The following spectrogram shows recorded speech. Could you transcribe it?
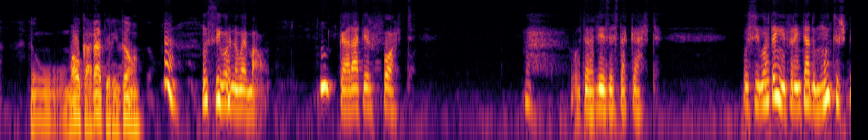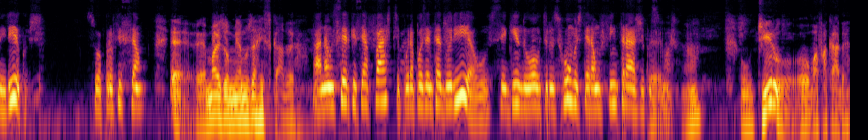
um mau caráter, então? Ah, o senhor não é mau. Um caráter forte. Ah, outra vez esta carta. O senhor tem enfrentado muitos perigos. Sua profissão. É, é mais ou menos arriscada. A não ser que se afaste por aposentadoria ou seguindo outros rumos, terá um fim trágico, É, senhor. hã? Um tiro ou uma facada?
